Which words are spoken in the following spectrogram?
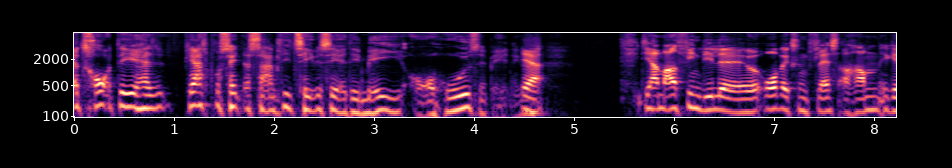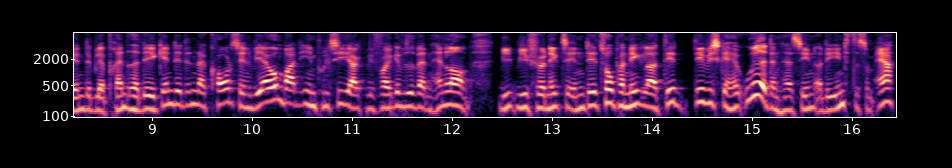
Jeg tror, det er 70 procent af samtlige tv-serier, det er med i overhovedet simpelthen. Ikke? Ja, De har en meget fin lille øh, overvekslingsflash af ham igen. Det bliver printet her. Det er igen det er den der kort scene. Vi er åbenbart i en politijagt. Vi får ikke at vide, hvad den handler om. Vi, vi fører den ikke til ende. Det er to paneler. og Det, det, vi skal have ud af den her scene, og det eneste, som er...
